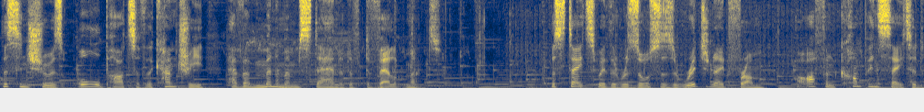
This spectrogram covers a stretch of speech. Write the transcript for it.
This ensures all parts of the country have a minimum standard of development. The states where the resources originate from are often compensated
